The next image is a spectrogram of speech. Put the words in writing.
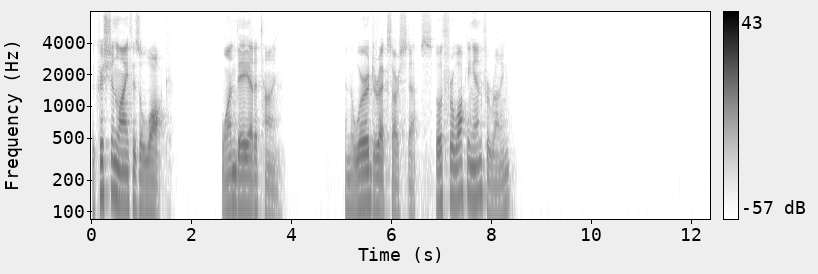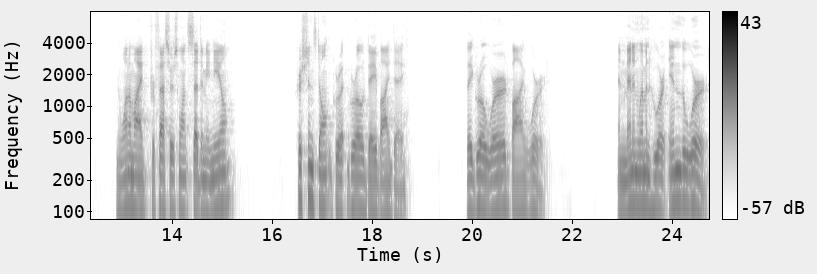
The Christian life is a walk, one day at a time. And the word directs our steps, both for walking and for running. And one of my professors once said to me, Neil, Christians don't grow day by day. They grow word by word. And men and women who are in the word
